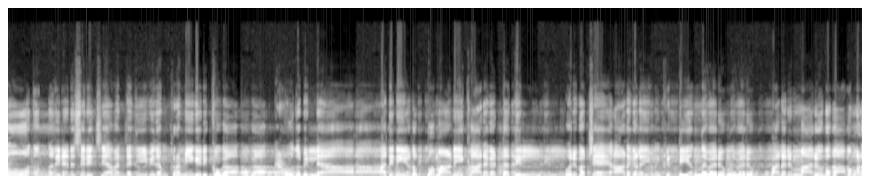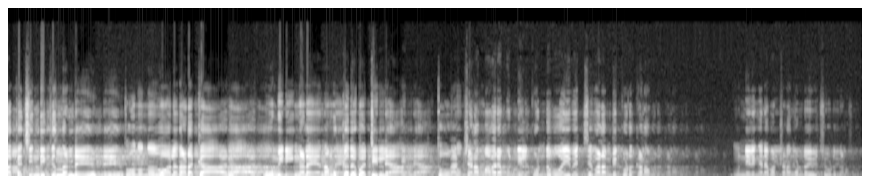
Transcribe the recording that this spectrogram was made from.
തോന്നുന്നതിനനുസരിച്ച് അവന്റെ ജീവിതം ക്രമീകരിക്കുക. അതിന് എളുപ്പമാണ് ഈ കാലഘട്ടത്തിൽ ഒരുപക്ഷെ ആളുകളെയും കിട്ടിയെന്ന് വരും. വരും പലരും ആ രൂപഭാവങ്ങളൊക്കെ ചിന്തിക്കുന്നുണ്ട്. തോന്നുന്നത് പോലെ നടക്കാൻ. മുമിനിങ്ങളെ നമുക്കത് പറ്റില്ല. ഭക്ഷണം അവരെ മുന്നിൽ കൊണ്ടുപോയി വെച്ച് വിളമ്പിക്കൊടുക്കണം. മുന്നിൽ ഇങ്ങനെ ഭക്ഷണം കൊണ്ടുപോയി വെച്ച് കൊടുക്കണം.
